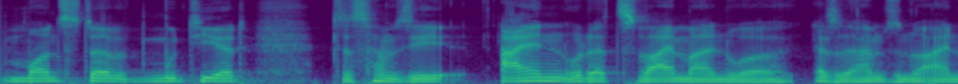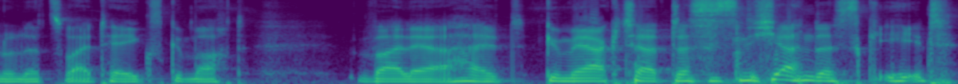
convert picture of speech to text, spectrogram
Monster mutiert, das haben sie ein oder zweimal nur, also haben sie nur ein oder zwei Takes gemacht weil er halt gemerkt hat, dass es nicht anders geht.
